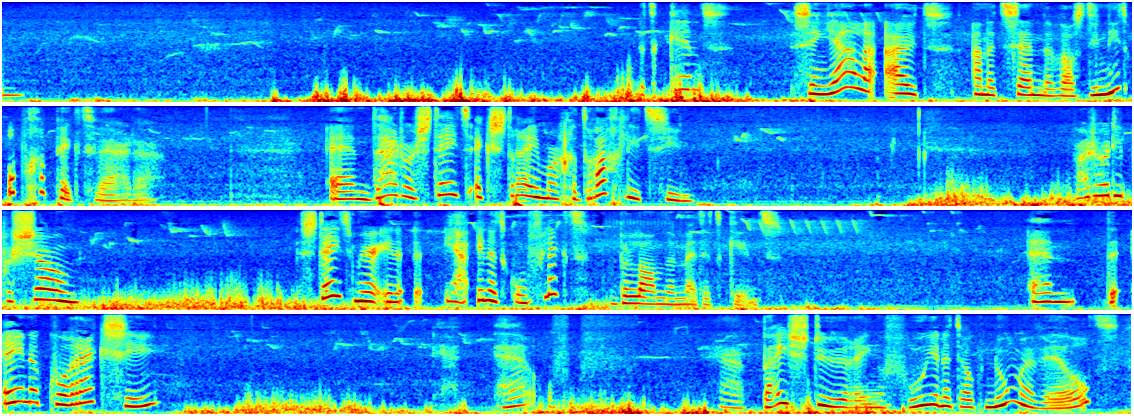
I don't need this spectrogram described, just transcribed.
het kind signalen uit aan het zenden was die niet opgepikt werden. En daardoor steeds extremer gedrag liet zien. Waardoor die persoon steeds meer in, ja, in het conflict belandde met het kind. En de ene correctie, hè, of, of ja, bijsturing, of hoe je het ook noemen wilt,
